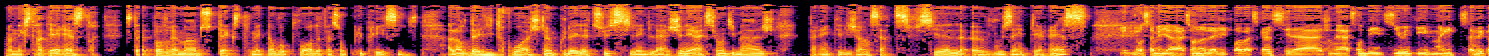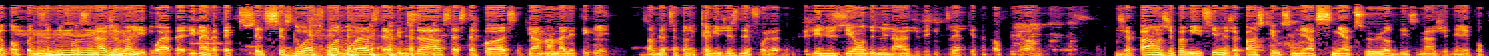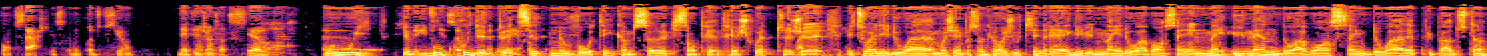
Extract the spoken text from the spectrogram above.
en extraterrestre. C'était pas vraiment du texte. Maintenant, on va pouvoir de façon plus précise. Alors, DALI 3, jetez un coup d'œil là-dessus si la génération d'images par intelligence artificielle euh, vous intéresse. Il y a une grosse amélioration dans DALI 3, Pascal, c'est la génération des yeux et des mains. Vous savez, quand on produisait des fausses images, avant, les doigts, les mains avaient peut-être six doigts, trois doigts, c'était un peu bizarre, c'était pas, c'est clairement mal intégré. Semble-t-il qu'on a corrigé ce défaut-là. Donc, l'illusion d'une image véridique est encore plus grande. Je pense, j'ai pas vérifié, mais je pense qu'il y a aussi une meilleure signature des images générées pour qu'on sache que c'est une production d'intelligence artificielle. Euh, oui, il y a beaucoup de petites nouveautés comme ça qui sont très très chouettes. Je, tu vois les doigts, moi j'ai l'impression qu'ils ont ajouté une règle, une main doit avoir une main humaine doit avoir cinq doigts la plupart du temps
